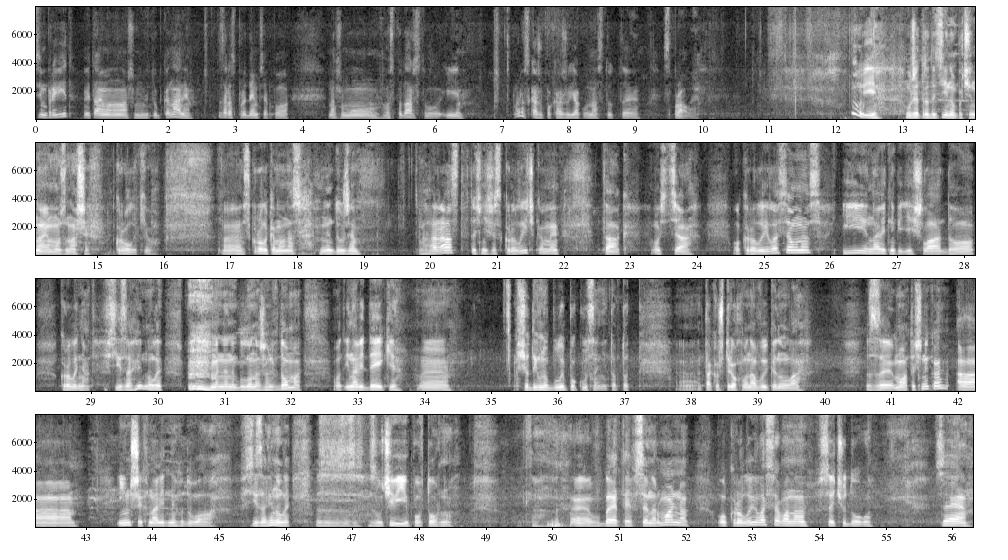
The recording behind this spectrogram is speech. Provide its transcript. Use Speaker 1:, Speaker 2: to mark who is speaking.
Speaker 1: Всім привіт! Вітаємо на нашому YouTube каналі. Зараз пройдемося по нашому господарству і розкажу, покажу, як у нас тут е, справи. Ну і вже традиційно починаємо з наших кроликів. Е, З кроликами у нас не дуже гаразд, точніше з кроличками. Так, ось ця окролилася у нас і навіть не підійшла до кроленят. Всі загинули. Мене не було, на жаль, вдома. От, і навіть деякі, е, що дивно, були покусані. Тобто е, також трьох вона викинула з маточника, а інших навіть не годувала. Всі загинули, злучив її повторно. Е, В бети все нормально, окролилася вона, все чудово. Це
